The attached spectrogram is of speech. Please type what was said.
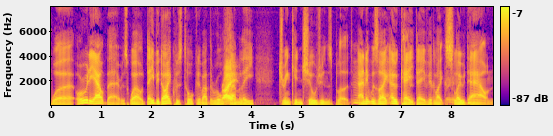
were already out there as well. David Icke was talking about the royal Right. family drinking children's blood, and it Mm, was like, okay, David, like slow down.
